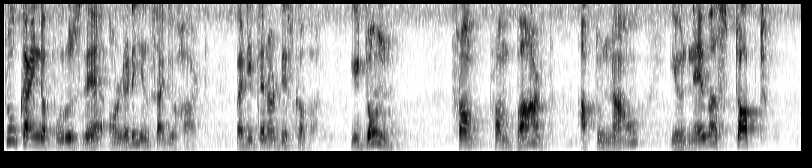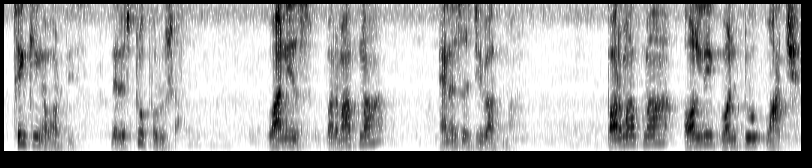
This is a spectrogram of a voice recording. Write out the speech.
two kind of Purus there already inside your heart, but you cannot discover. You don't know. From, from birth up to now, you never stopped thinking about this. There is two Purusha. One is Paramatma, and is Jivatma. Paramatma only want to watch.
